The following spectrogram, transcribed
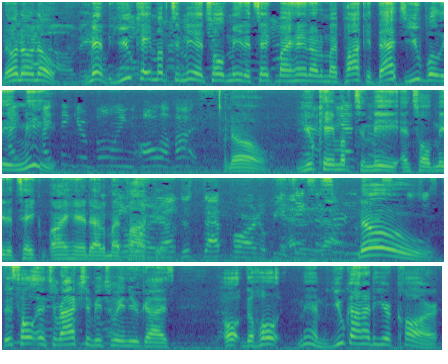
no, no, no. Yeah, man. You came up to me and told me to take my hand out of my pocket. That's you bullying me. I think you're bullying all of us. no. You Yeah, came up to sir. me and told me to take my hand out of my Don't pocket. that, this, that part will be It takes a certain person No, this whole interaction between you guys, oh, the whole, ma'am, you got out of your car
